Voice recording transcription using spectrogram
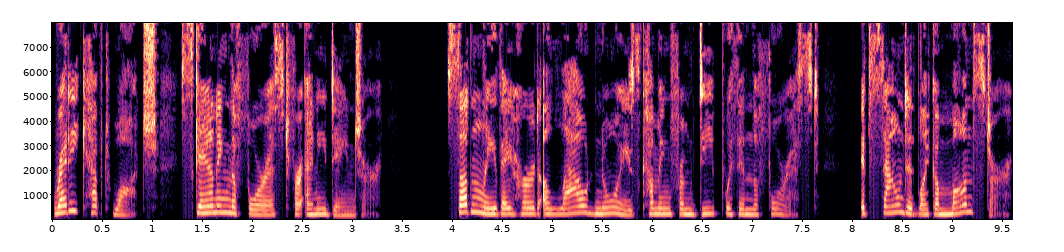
Reddy kept watch, scanning the forest for any danger. Suddenly, they heard a loud noise coming from deep within the forest. It sounded like a monster.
